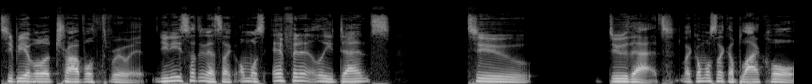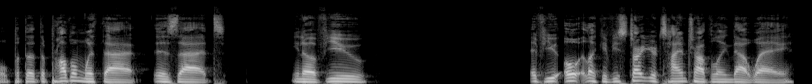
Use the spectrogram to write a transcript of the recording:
to be able to travel through it. You need something that's like almost infinitely dense to do that, like almost like a black hole. But the, the problem with that is that, you know, if you, if you, oh, like if you start your time traveling that way,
